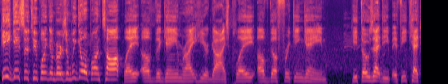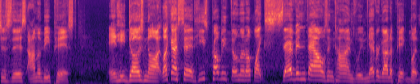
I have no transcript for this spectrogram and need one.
He gets a two-point conversion. We go up on top. Play of the game right here, guys. Play of the freaking game. He throws that deep. If he catches this, I'm going to be pissed. And he does not. Like I said, he's probably thrown that up like 7,000 times. We've never got a pick, but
